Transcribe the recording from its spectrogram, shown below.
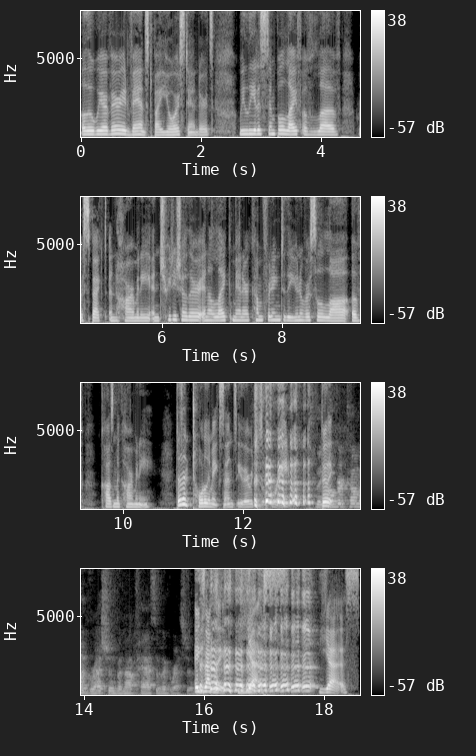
although we are very advanced by your standards. We lead a simple life of love, respect, and harmony, and treat each other in a like manner comforting to the universal law of cosmic harmony. Doesn't totally make sense either, which is great. They They're like- overcome aggression, but not passive aggression. Exactly. Yes. Yes.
